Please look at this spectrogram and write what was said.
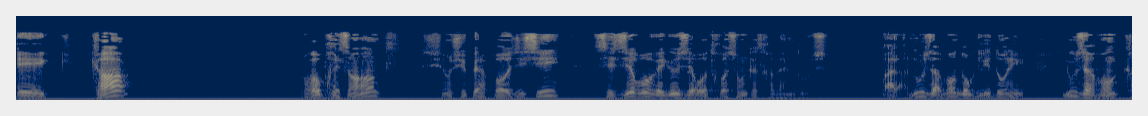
Et K représente, si on superpose ici, c'est 0,0392. Voilà, nous avons donc les données. Nous avons K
